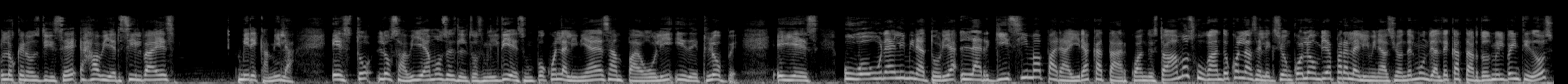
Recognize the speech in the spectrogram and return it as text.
lo que nos dice Javier Silva es Mire, Camila, esto lo sabíamos desde el 2010, un poco en la línea de San Paoli y de Clope. Y es, hubo una eliminatoria larguísima para ir a Qatar. Cuando estábamos jugando con la selección Colombia para la eliminación del Mundial de Qatar 2022,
